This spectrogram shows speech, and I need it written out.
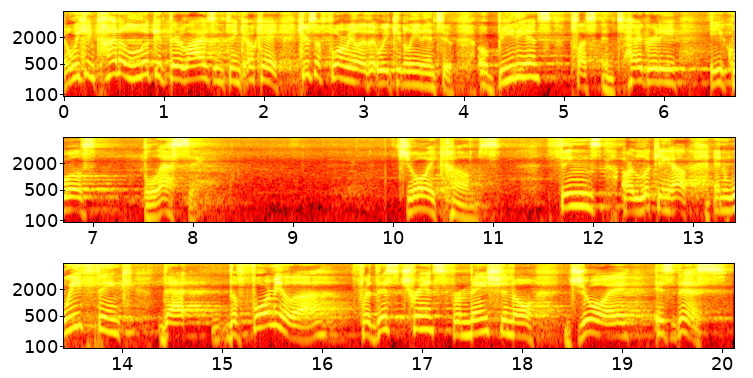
And we can kind of look at their lives and think, okay, here's a formula that we can lean into obedience plus integrity equals blessing. Joy comes. Things are looking up. And we think that the formula for this transformational joy is this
